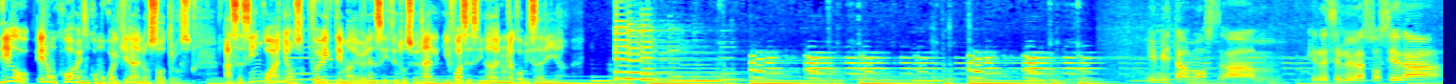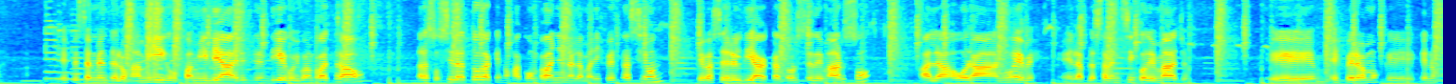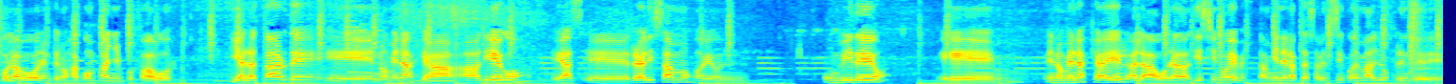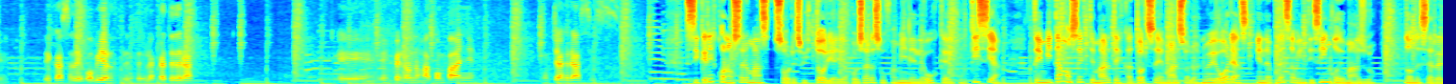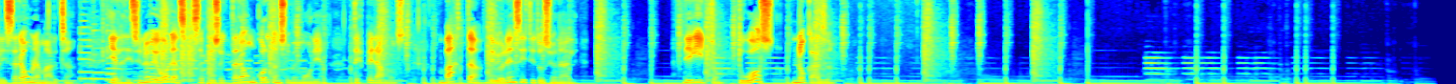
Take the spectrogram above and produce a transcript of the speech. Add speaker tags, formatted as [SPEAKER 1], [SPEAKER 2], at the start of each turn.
[SPEAKER 1] Diego era un joven como cualquiera de nosotros. Hace cinco años fue víctima de violencia institucional y fue asesinado en una comisaría.
[SPEAKER 2] Invitamos a, quiero decirle, la sociedad, especialmente a los amigos, familiares de Diego Iván Pachao, a la sociedad toda que nos acompañen a la manifestación que va a ser el día 14 de marzo a la hora 9 en la Plaza 25 de Mayo. Eh, esperamos que, nos colaboren, que nos acompañen, por favor. Y a la tarde, eh, en homenaje a, Diego, eh, realizamos un, video en homenaje a él a la hora 19, también en la Plaza 25 de Mayo, frente de, de Casa de Gobierno, frente de la Catedral. Eh, espero nos acompañen. Muchas gracias.
[SPEAKER 1] Si querés conocer más sobre su historia y apoyar a su familia en la búsqueda de justicia, te invitamos este martes 14 de marzo a las 9 horas en la Plaza 25 de Mayo, donde se realizará una marcha. Y a las 19 horas se proyectará un corto en su memoria. Te esperamos. Basta de violencia institucional. Dieguito, tu voz no calla.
